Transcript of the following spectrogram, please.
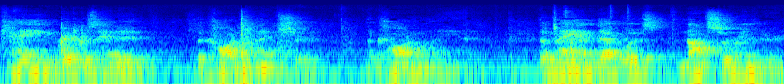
Cain represented the carnal nature, the carnal man the man that was not surrendered.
